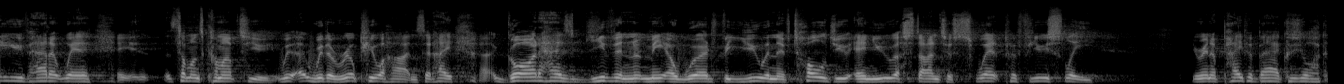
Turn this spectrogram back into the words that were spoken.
you've had it where eh, someone's come up to you with, a real pure heart and said, Hey, uh, God has given me a word for you, and they've told you, and you are starting to sweat profusely. You're in a paper bag because you're like,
